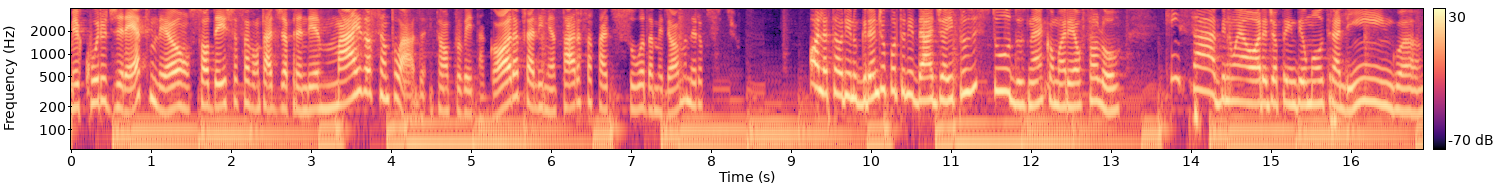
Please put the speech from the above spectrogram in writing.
Mercúrio direto em Leão só deixa essa vontade de aprender mais acentuada. Então aproveita agora para alimentar essa parte sua da melhor maneira possível. Olha, Taurino, grande oportunidade aí para os estudos, né? Como a Ariel falou. Quem sabe não é a hora de aprender uma outra língua?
